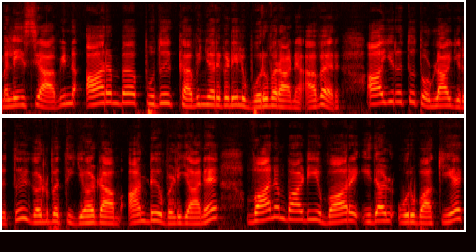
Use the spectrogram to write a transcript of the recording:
மலேசியாவின் ஆரம்ப புது கவிஞர்களில் ஒருவரான அவர் ஆயிரத்து தொள்ளாயிரத்து எழுபத்தி ஏழாம் ஆண்டு வெளியான வானம்பாடி வார இதழ் உருவாக்கிய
